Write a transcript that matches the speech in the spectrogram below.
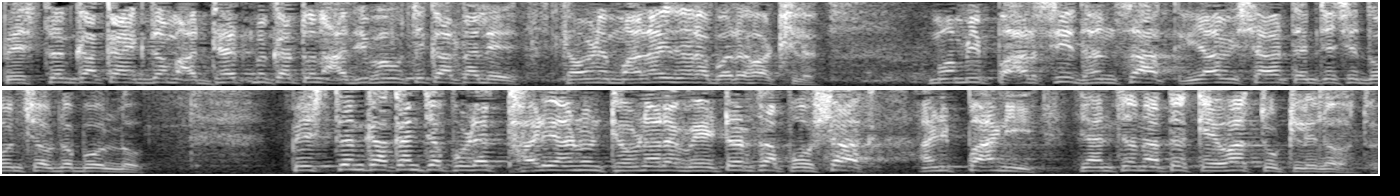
पेस्टन काका एकदम आध्यात्मिकातून आदिभौतिकात आले त्यामुळे मलाही जरा बरं वाटलं. मग मी पारसी धनसाक या विषयावर त्यांच्याशी दोन शब्द बोललो. पेस्टन काकांच्या पुढ्यात थाळी आणून ठेवणाऱ्या वेटरचा पोशाख आणि पाणी यांचं नातं केव्हा तुटलेलं होतं?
